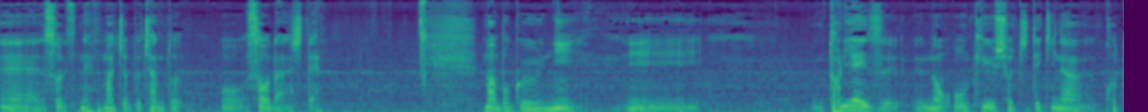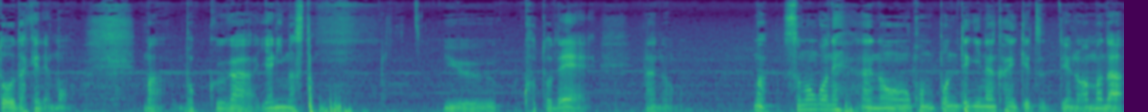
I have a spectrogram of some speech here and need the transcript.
えー、そうですね。まあちょっとちゃんと相談して。まあ僕に、えー、とりあえずの応急処置的なことだけでもまあ僕がやりますということであのまあ、その後ねあの根本的な解決っていうのはまだ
